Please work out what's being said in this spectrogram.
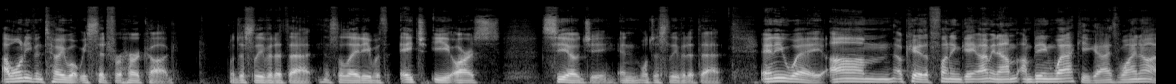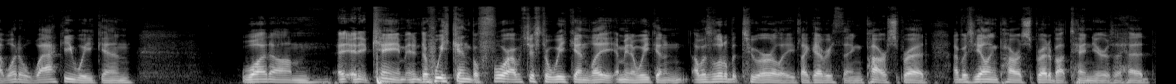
I won't even tell you what we said for Hercog. We'll just leave it at that. It's a lady with H E R C O G, and we'll just leave it at that. Anyway, um, okay, the fun and game. I mean, I'm I'm being wacky, guys. Why not? What a wacky weekend. What um, and it came, and the weekend before, I was just a weekend late. I mean, a weekend. I was a little bit too early, like everything. Power spread. I was yelling power spread about ten years ahead.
